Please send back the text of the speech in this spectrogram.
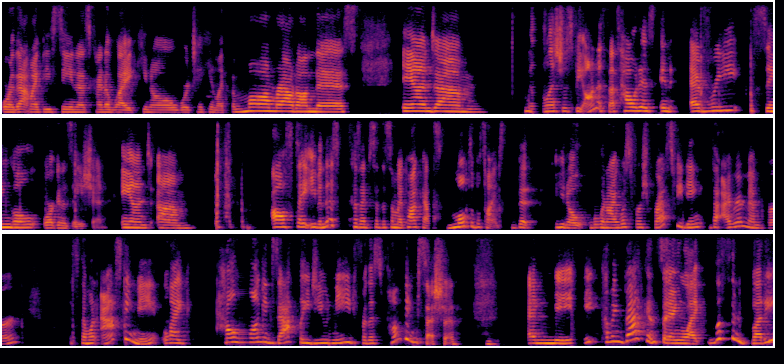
or that might be seen as kind of like you know we're taking like the mom route on this. And um let's just be honest that's how it is in every single organization. And um i'll say even this because i've said this on my podcast multiple times that you know when i was first breastfeeding that i remember someone asking me like how long exactly do you need for this pumping session? And me coming back and saying like listen buddy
